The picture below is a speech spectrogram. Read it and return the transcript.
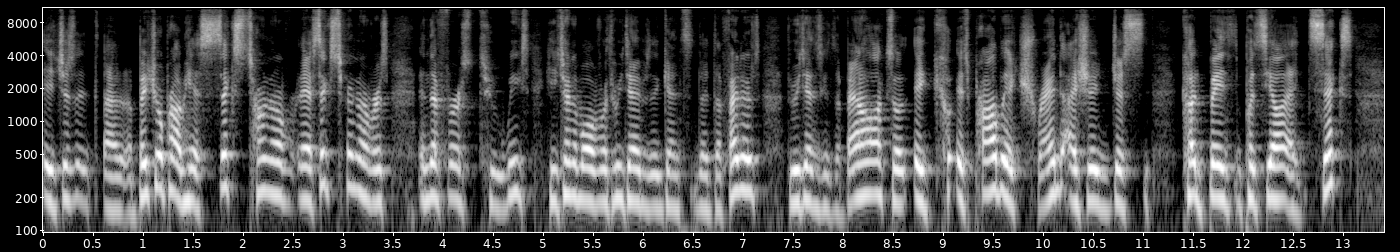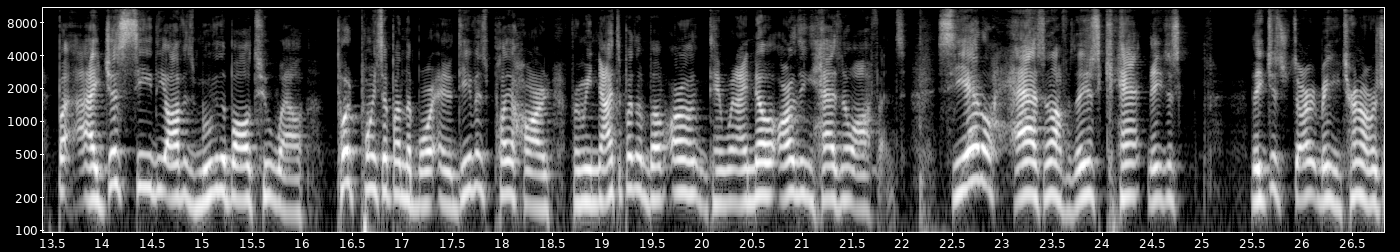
it's just a, habitual problem, he has six turnover they have six turnovers in the first two weeks. He turned the ball over three times against the defenders, three times against the Battlehawks. So it, it's probably a trend. I should just cut base put Seattle at six. But I just see the offense moving the ball too well, put points up on the board, and the defense play hard for me not to put them above Arlington when I know Arlington has no offense. Seattle has an offense. They just can't. They just they just start making turnovers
